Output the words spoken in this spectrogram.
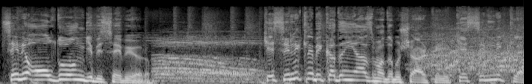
Seni olduğun gibi seviyorum. Kesinlikle bir kadın yazmadı bu şarkıyı. Kesinlikle.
